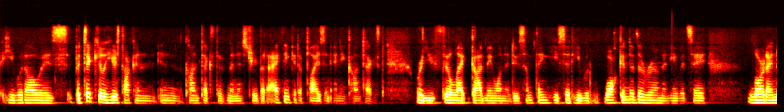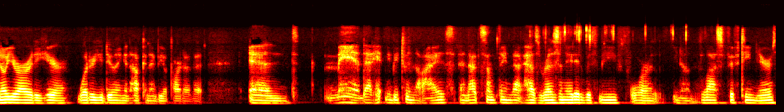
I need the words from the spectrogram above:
he would always, particularly, he was talking in the context of ministry, but I think it applies in any context where you feel like God may want to do something. He said he would walk into the room and he would say, Lord, I know you're already here. What are you doing and how can I be a part of it? And man, that hit me between the eyes. And that's something that has resonated with me for, you know, the last 15 years.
